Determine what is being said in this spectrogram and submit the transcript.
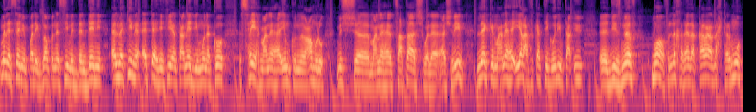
من الأسامي par exemple نسيم الدنداني الماكينة التهديفية نتاع نادي موناكو. صحيح معناها يمكن عمره مش معناها 19 ولا 20 لكن معناها يلعب في ال catégorie نتاع U 19 bon في الأخر هذا قرار نحترموه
